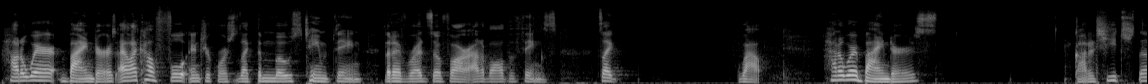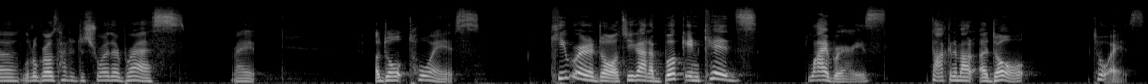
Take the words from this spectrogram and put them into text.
how to wear binders. I like how full intercourse is like the most tame thing that I've read so far out of all the things. It's like, wow. How to wear binders. Got to teach the little girls how to destroy their breasts, right? Adult toys. Keyword adults. You got a book in kids' libraries talking about adult toys.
